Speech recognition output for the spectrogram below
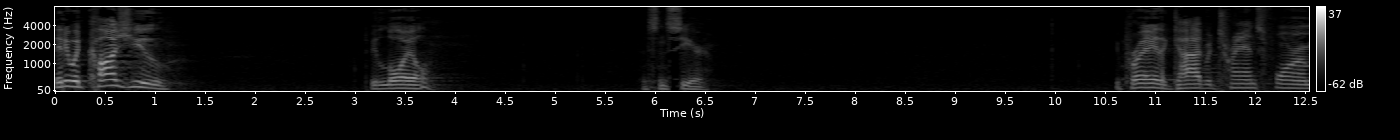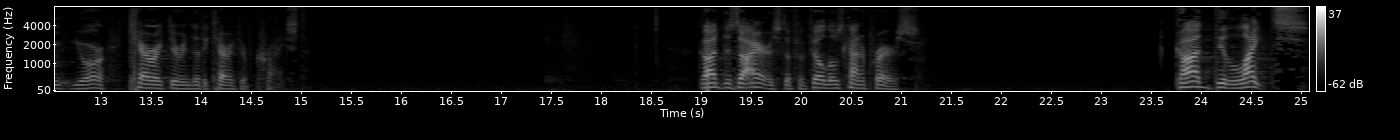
That He would cause you to be loyal and sincere. You pray that God would transform your character into the character of Christ. God desires to fulfill those kind of prayers. God delights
